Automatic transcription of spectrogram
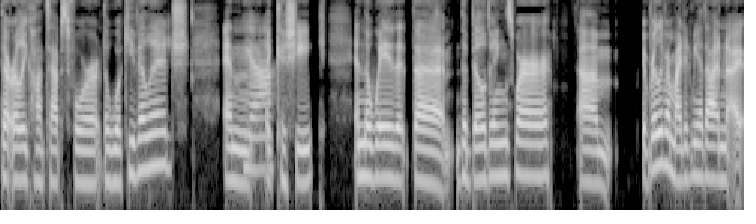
the early concepts for the Wookiee village and Yeah. like Kashyyyk, and the way that the the buildings were. Um, it really reminded me of that, and I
